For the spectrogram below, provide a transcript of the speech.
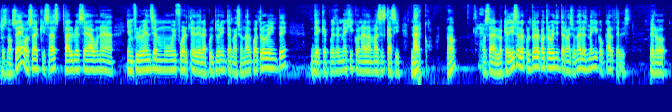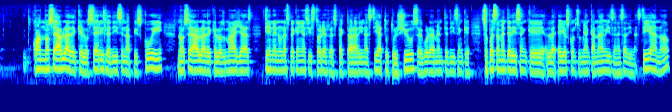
pues no sé, o sea, quizás tal vez sea una influencia muy fuerte de la cultura internacional 420, de que pues en México nada más es casi narco, ¿no? O sea, lo que dice la cultura 420 internacional es México cárteles, pero cuando no se habla de que los seris le dicen a Piscuy, no se habla de que los mayas tienen unas pequeñas historias respecto a la dinastía Tutulxu, seguramente dicen que, supuestamente dicen que ellos consumían cannabis en esa dinastía, ¿no?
